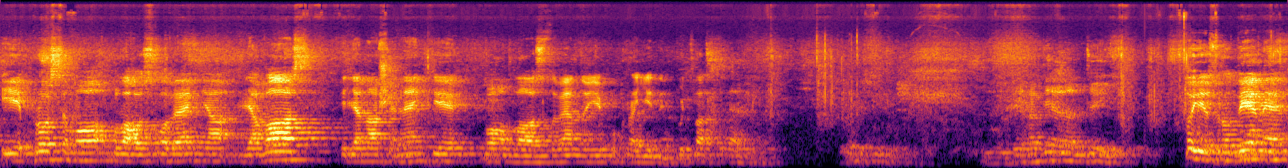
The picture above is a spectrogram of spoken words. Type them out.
і просимо благословення для вас і для нашої неньки Богом благословенної України. Будь ласка. Бригадир Андрій. Хто є з родини?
